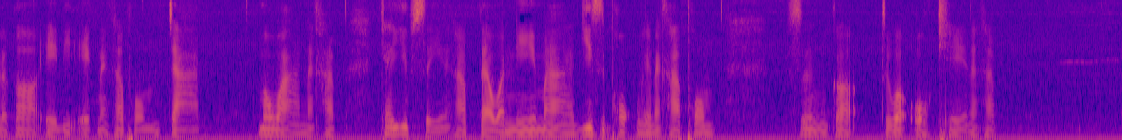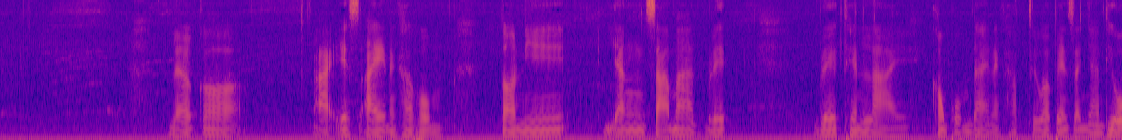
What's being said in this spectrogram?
แล้วก็ ADX นะครับผมจากเมื่อวานนะครับ แค่ 24 นะครับ แต่วันนี้มา 26 เลยนะครับผม ซึ่งก็ถือว่าโอเคนะครับ แล้วก็ RSI นะครับผม ตอนนี้ยังสามารถเบรกเบรกเทนไลน์ของผมได้นะครับ ถือว่าเป็นสัญญาณที่โอ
